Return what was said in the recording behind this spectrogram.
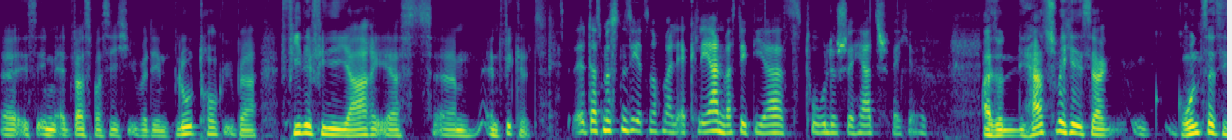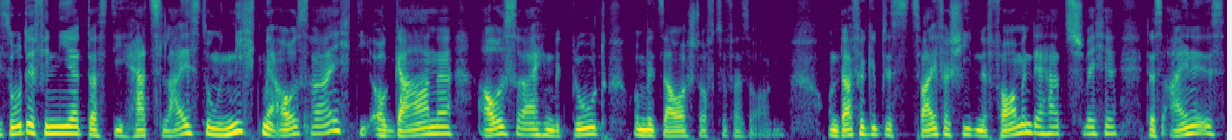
ist eben etwas, was sich über den Blutdruck über viele, viele Jahre erst ähm, entwickelt. Äh, das müssten Sie jetzt nochmal erklären, was die diastolische Herzschwäche ist. Also die Herzschwäche ist ja grundsätzlich so definiert, dass die Herzleistung nicht mehr ausreicht, die Organe ausreichend mit Blut und mit Sauerstoff zu versorgen. Und dafür gibt es zwei verschiedene Formen der Herzschwäche. Das eine ist,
